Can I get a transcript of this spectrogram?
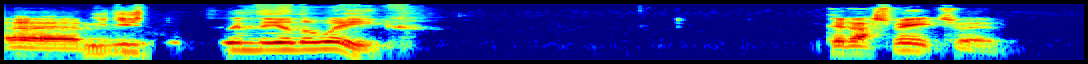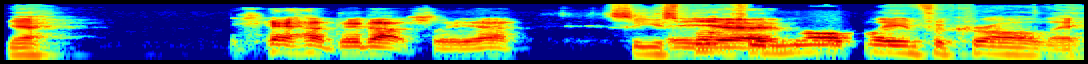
um, Did you speak to him the other week? did I speak to him? Yeah. Yeah, I did actually. Yeah, So you He, spoke to um, him more playing for Crawley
